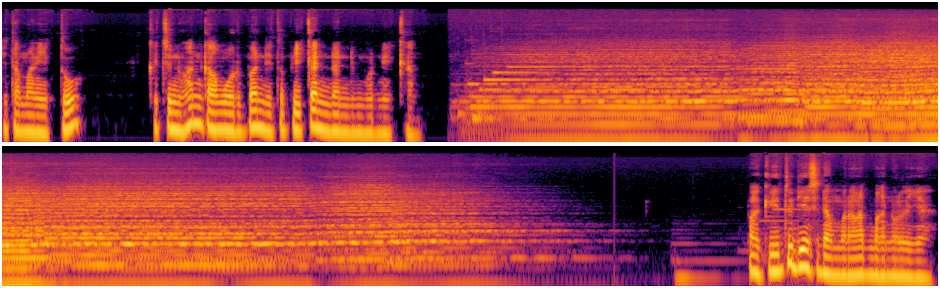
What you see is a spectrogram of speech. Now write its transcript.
Di taman itu, kejenuhan kaum urban ditepikan dan dimurnikan. Pagi itu dia sedang merawat magnolia.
